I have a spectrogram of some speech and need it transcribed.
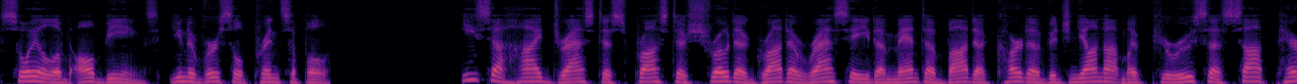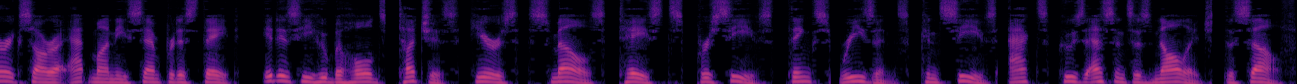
soil of all beings, universal principle, Isa hi drasta sprasta shrota grata rasaita manta bada karta vijñanatma purusa sa pariksara atmani sampradisthate, it is he who beholds, touches, hears, smells, tastes, perceives, thinks, reasons, conceives, acts, whose essence is knowledge, the self.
